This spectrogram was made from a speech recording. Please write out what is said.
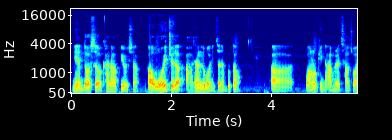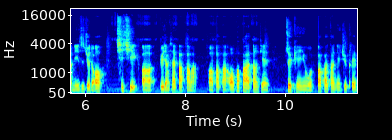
你很多时候看到，比如说哦，我会觉得啊好像如果你真的不懂呃网络平台他们的操作，你一直觉得哦七七呃，比如讲现在爸爸嘛，哦爸爸，哦爸爸当天最便宜，我爸爸当天去 claim。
